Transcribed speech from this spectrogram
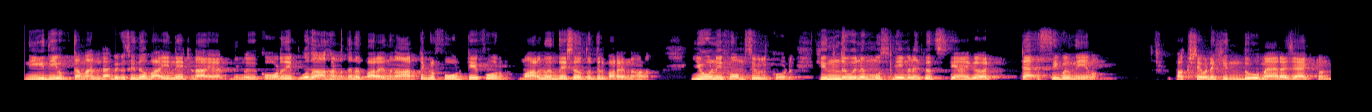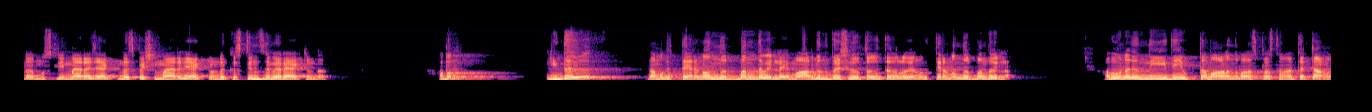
നീതിയുക്തമല്ല. ബിക്കോസ് ഇത് വയലേറ്റഡ് ആയാൽ നിങ്ങൾക്ക് കോടതി ഇപ്പൊ ഉദാഹരണത്തിന് പറയുന്നത് ആർട്ടിക്കിൾ ഫോർട്ടി ഫോർ മാർഗനിർദ്ദേശ തത്വത്തിൽ പറയുന്നതാണ്. യൂണിഫോം സിവിൽ കോഡ് ഹിന്ദുവിനും മുസ്ലിമിനും ക്രിസ്ത്യാനിക്കും ഒറ്റ സിവിൽ നിയമം. പക്ഷെ ഇവിടെ ഹിന്ദു മാരേജ് ആക്ട് ഉണ്ട് മുസ്ലിം മാരേജ് ആക്ട് ഉണ്ട് സ്പെഷ്യൽ മാരേജ് ആക്ട് ഉണ്ട് ക്രിസ്ത്യൻസിന് വേറെ ആക്ട് ഉണ്ട്. അപ്പം ഇത് നമുക്ക് തരണമെന്ന് നിർബന്ധമില്ല. ഈ മാർഗനിർദ്ദേശ തത്വത്തിൽ നമുക്ക് നിർബന്ധമില്ല. അതുകൊണ്ട് അത് നീതിയുക്തമാണെന്ന് പറഞ്ഞ പ്രസ്താവന തെറ്റാണ്.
